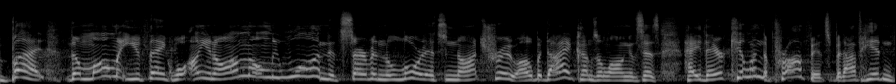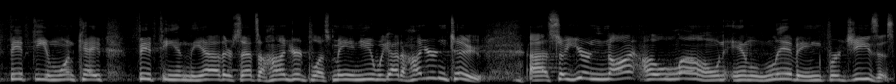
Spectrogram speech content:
But the moment you think, well, you know, I'm the only one that's serving the Lord, it's not true. Obadiah comes along and says, hey, they're killing the prophets, but I've hidden 50 in one cave, 50 in the other, so that's 100 plus me and you, we got 102. Uh, so you're not alone in living for Jesus.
